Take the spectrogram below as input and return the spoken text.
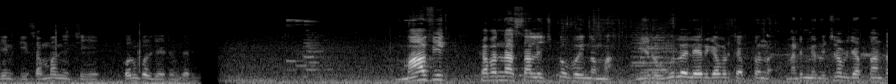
దీనికి సంబంధించి కొనుగోలు చేయడం జరిగింది. మాఫీ కబందాస్తాలు ఇచ్చుకోపోయిందమ్మా మీరు ఊర్లో లేరు కాబట్టి చెప్తున్నా. అంటే మీరు వచ్చినప్పుడు చెప్తాంట.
